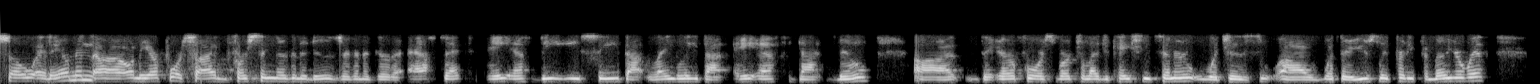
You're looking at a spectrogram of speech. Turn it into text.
So an at Airmen uh, on the Air Force side, first thing they're going to do is they're going to go to AFVEC, A-F-V-E-C dot Langley dot A-F dot mil, uh, the Air Force Virtual Education Center, which is uh, what they're usually pretty familiar with.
